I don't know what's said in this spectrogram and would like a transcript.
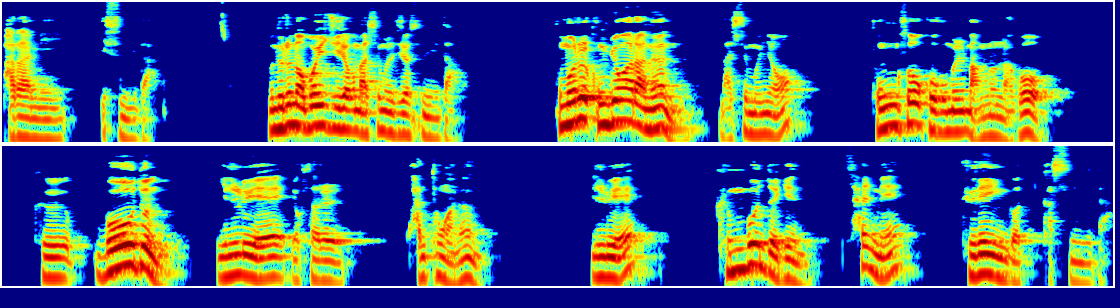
바람이 있습니다. 오늘은 어버이 주일이라고 말씀을 드렸습니다. 부모를 공경하라는 말씀은요, 동서고금을 막론하고 그 모든 인류의 역사를 관통하는 인류의 근본적인 삶의 규례인 것 같습니다.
